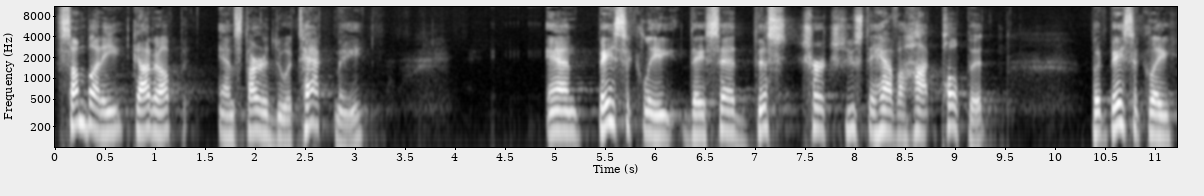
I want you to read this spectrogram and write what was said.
somebody got up and started to attack me. And basically, they said, This church used to have a hot pulpit, but basically,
